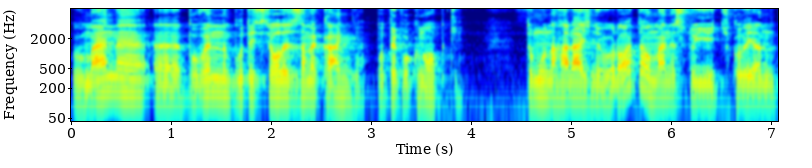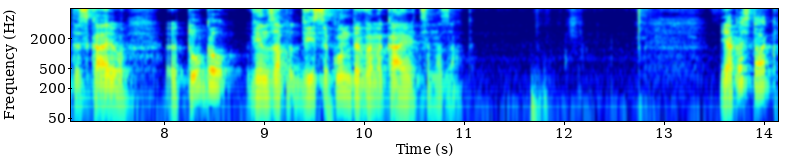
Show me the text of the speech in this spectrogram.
в мене е, повинно бути всього лише замикання по типу кнопки. Тому на гаражні ворота у мене стоїть, коли я натискаю е, тугл, він за 2 секунди вимикається назад. Якось так.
